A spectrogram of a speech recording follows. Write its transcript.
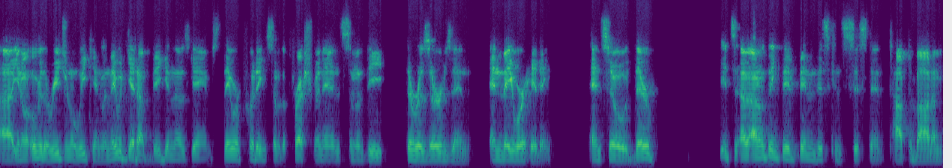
uh, you know, over the regional weekend when they would get up big in those games, they were putting some of the freshmen in, some of the the reserves in, and they were hitting. And so they're, it's I don't think they've been this consistent top to bottom,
